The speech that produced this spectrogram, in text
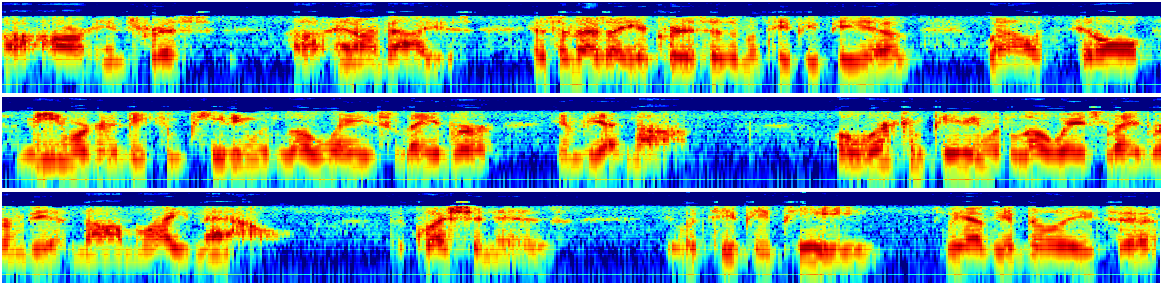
uh, our interests uh, and our values. And sometimes I hear criticism of TPP of, well, it'll mean we're going to be competing with low-wage labor in Vietnam. Well, we're competing with low-wage labor in Vietnam right now. The question is, with TPP, we have the ability to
